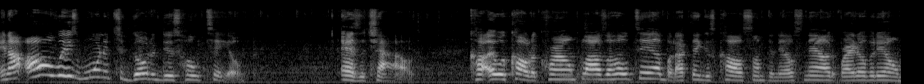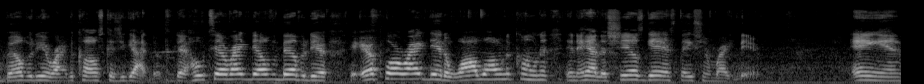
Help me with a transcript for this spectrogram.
And I always wanted to go to this hotel as a child. It was called the Crowne Plaza Hotel, but I think it's called something else now. Right over there on Belvedere, right? Because because you got the, that hotel right there over Belvedere, the airport right there, the Wawa on the corner, and they have the Shell's gas station right there. And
